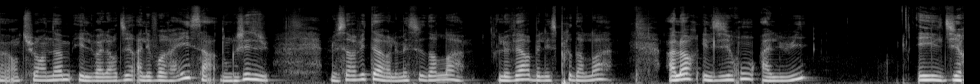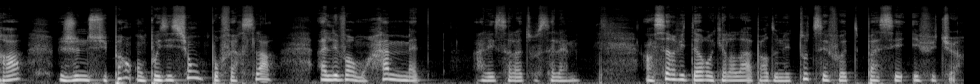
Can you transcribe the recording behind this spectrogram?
euh, en tuant un homme et il va leur dire, allez voir Isa, donc Jésus, le serviteur, le Messie d'Allah, le Verbe et l'Esprit d'Allah. Alors ils iront à lui et il dira Je ne suis pas en position pour faire cela. Allez voir Mohammed, un serviteur auquel Allah a pardonné toutes ses fautes passées et futures.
